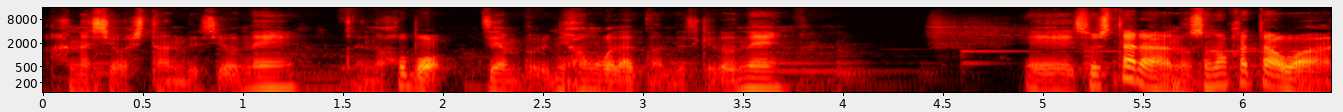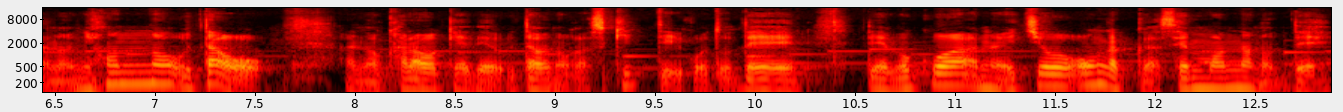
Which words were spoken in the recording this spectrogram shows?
話をしたんですよね。あの、ほぼ全部日本語だったんですけどね。えー、そしたら、あの、その方は、あの、日本の歌を、あの、カラオケで歌うのが好きっていうことで、で、僕は、あの、一応音楽が専門なので、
